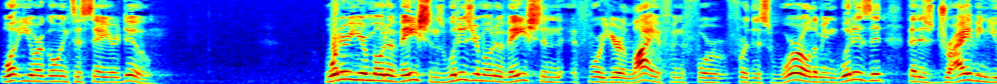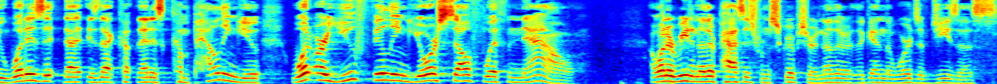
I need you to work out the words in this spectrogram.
what you are going to say or do. What are your motivations? What is your motivation for your life and for, for this world? I mean, what is it that is driving you? What is it that is, that, that is compelling you? What are you filling yourself with now? I want to read another passage from Scripture, another, again, the words of Jesus.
